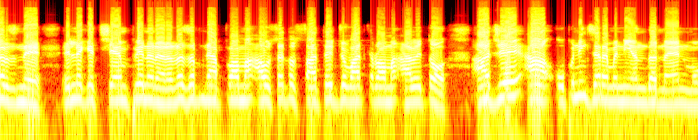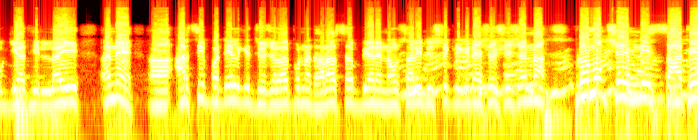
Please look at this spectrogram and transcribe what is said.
ના એટલે કે ચેમ્પિયન અને રનર્સઅપને આપવામાં આવશે. તો સાથે જો વાત કરવામાં આવે તો આજે આ ઓપનિંગ સેરેમની અંદર નયન મોગિયાથી લઈ અને આરસી પટેલ કે જે જલાલપુરના ધારાસભ્ય અને નવસારી ડિસ્ટ્રિક્ટ ક્રિકેટ એસોસિએશનના પ્રમુખ છે, એમની સાથે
